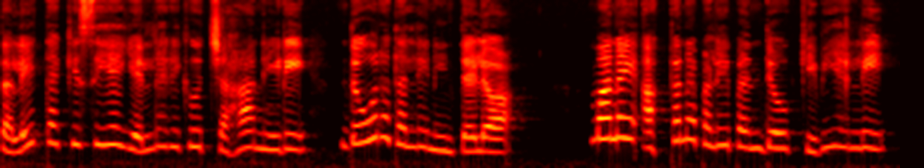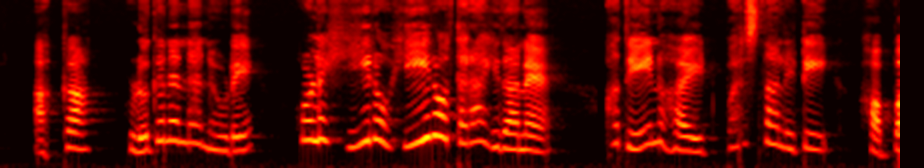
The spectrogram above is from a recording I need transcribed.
ತಲೆ ತಗ್ಗಿಸಿಯೇ ಎಲ್ಲರಿಗೂ ಚಹಾ ನೀಡಿ ದೂರದಲ್ಲಿ ನಿಂತಳು. ಮನೆ ಅಕ್ಕನ ಬಳಿ ಬಂದು ಕಿವಿಯಲ್ಲಿ, ಅಕ್ಕ, ಹುಡುಗನನ್ನ ನೋಡೆ, ಒಳ್ಳೆ ಹೀರೋ ಹೀರೋ ಥರ ಇದ್ದಾನೆ ಅದೇನು ಹೈಟ್, ಪರ್ಸ್ನಾಲಿಟಿ, ಹಬ್ಬ,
